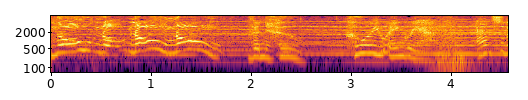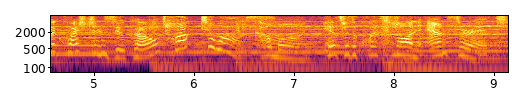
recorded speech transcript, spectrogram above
No, no, no, no. Then who? Who are you angry at? Answer the question, Zuko. Talk to us. Come on, answer the question. Come on, answer it.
